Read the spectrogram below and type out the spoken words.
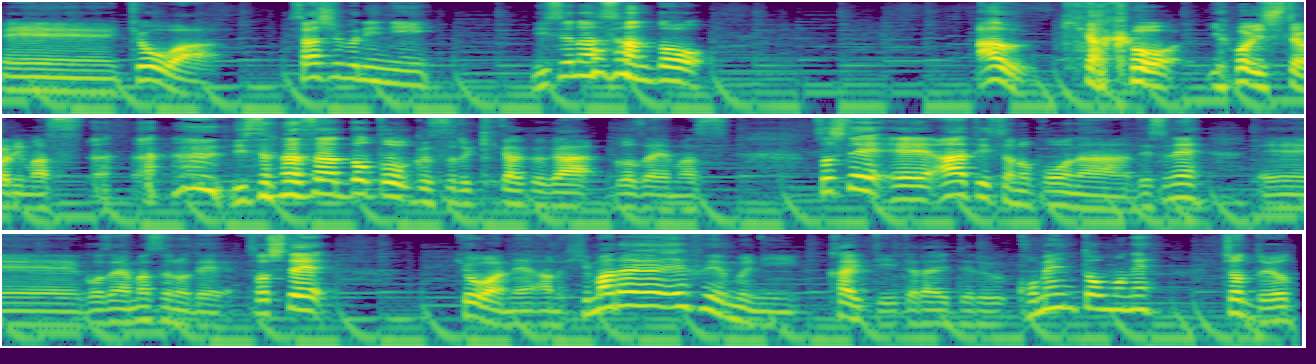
えー、今日は久しぶりにリスナーさんと会う企画を用意しております。リスナーさんとトークする企画がございます。そして、えー、アーティストのコーナーですね、えー、ございますのでそして今日はねあのヒマラヤ FM に書いていただいてるコメントもねちょっと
